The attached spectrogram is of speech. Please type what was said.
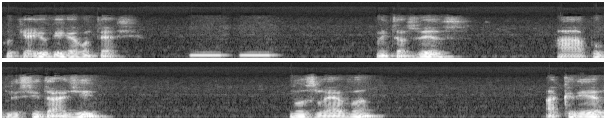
Porque aí o que, que acontece? Uhum. Muitas vezes a publicidade nos leva a crer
